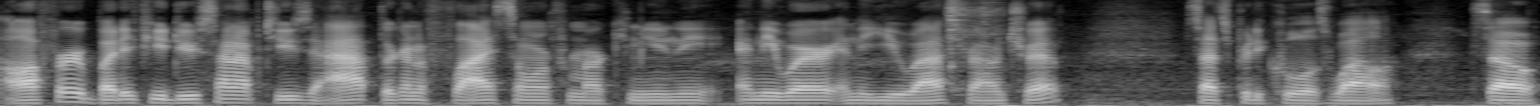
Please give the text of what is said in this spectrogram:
offer. But if you do sign up to use the app, they're gonna fly someone from our community anywhere in the U.S. round trip. So that's pretty cool as well. So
